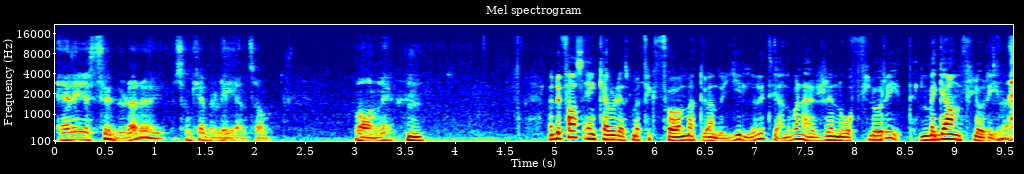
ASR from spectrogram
är den ju fulare som cabriolet än som vanlig. Men det fanns en cabriolet som jag fick för mig att du ändå gillade lite grann. Det var den här Renault Florid. Megane Florid.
